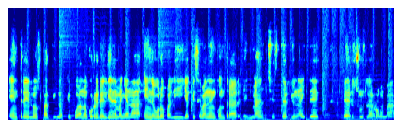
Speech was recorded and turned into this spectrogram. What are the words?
entre los partidos que puedan ocurrir el día de mañana en la Europa League, ya que se van a encontrar el Manchester United versus la Roma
